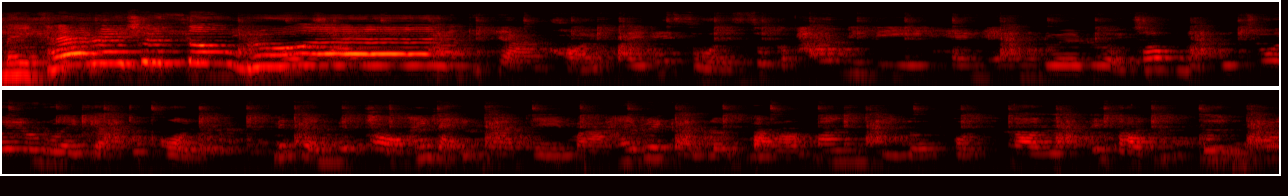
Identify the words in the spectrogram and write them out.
ไม่แค่ไรฉันต้องรวยทุกอย่างขอให้ไปได้สวยสุขภาพดีๆเฮงๆรวยๆโชคดีคือช่วยรวยกันทุกคน ไม่เงินไม่ทองให้ไหลมาเทมาให้รวยกันล้นฟ้ามั่งมีล้นพ้นนอนหลับได้ตอนตื่นมา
